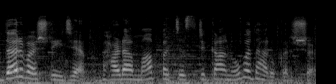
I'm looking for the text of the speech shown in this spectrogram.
દર વર્ષની જેમ ભાડામાં પચીસ ટકાનો વધારો કરશે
